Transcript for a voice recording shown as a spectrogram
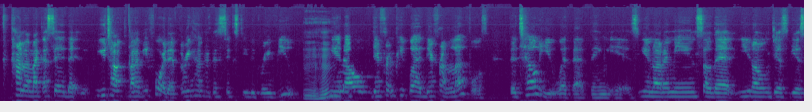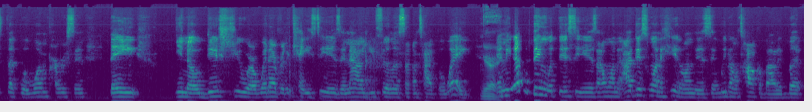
kind of like I said that you talked about it before that 360 degree view. Mhm. You know, different people at different levels to tell you what that thing is. You know what I mean? So that you don't just get stuck with one person. They you know, dish you or whatever the case is, and now you feeling some type of way. Yeah. And the other thing with this is, I want, I just want to hit on this, and we don't talk about it, but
